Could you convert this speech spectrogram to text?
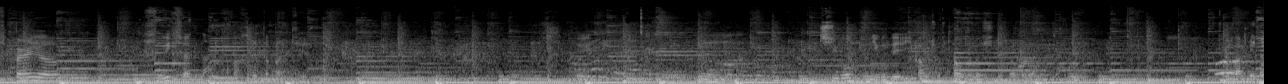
스페리어 스위트였나? 아마 그랬던 것 같아요. 그, 음, 직원분이 근데 이 방 좋다고 그러시더라고요. 음, 들어갑니다.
